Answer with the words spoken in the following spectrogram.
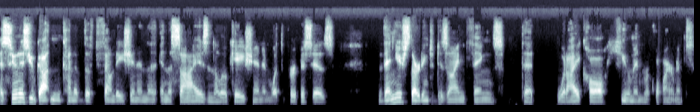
as soon as you've gotten kind of the foundation and the and the size and the location and what the purpose is then you're starting to design things that what i call human requirements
